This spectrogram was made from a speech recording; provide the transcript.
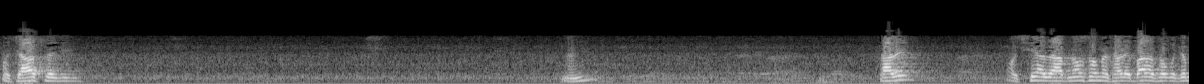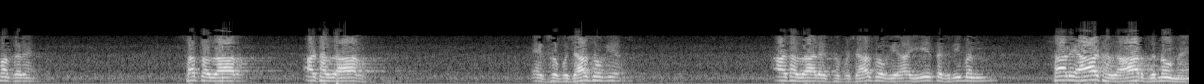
پچاس سے جی۔, ہاں جی۔ ساڑھے؟ اور چھ ہزار نو سو میں ساڑھے بارہ سو کو جمع کریں۔ سات ہزار، آٹھ ہزار، ایک سو پچاس ہو گیا۔ آٹھ ہزار، ایک سو پچاس ہو گیا۔ یہ تقریباً ساڑھے آٹھ ہزار دنوں میں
